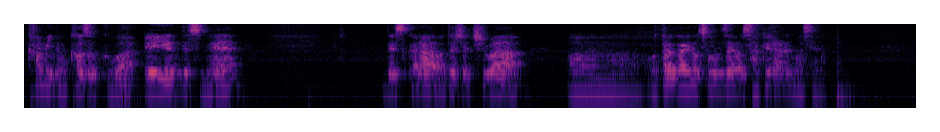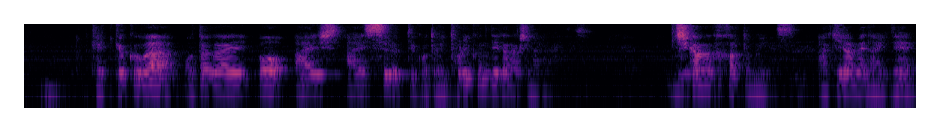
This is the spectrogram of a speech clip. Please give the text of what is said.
神の家族は永遠ですね。ですから私たちはあお互いの存在を避けられません。結局はお互いを愛し愛するっていうことに取り組んでいかなくちゃならないです。時間がかかってもいいです。諦めないで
